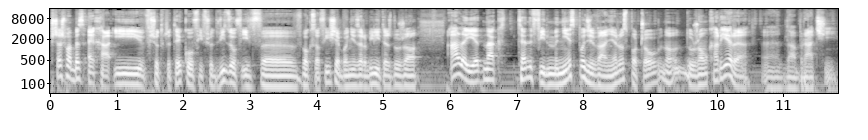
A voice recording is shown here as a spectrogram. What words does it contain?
przeszła bez echa i wśród krytyków, i wśród widzów, i w, w box office, bo nie zarobili też dużo, ale jednak ten film niespodziewanie rozpoczął no, dużą karierę e, dla braci.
